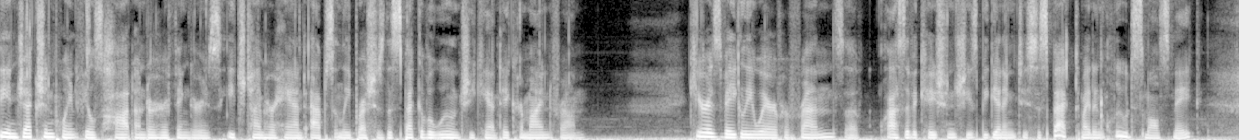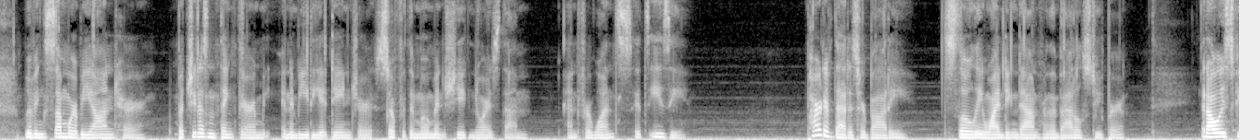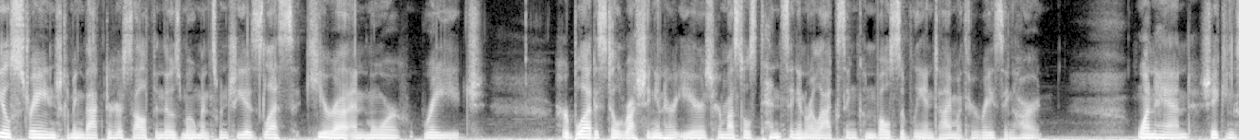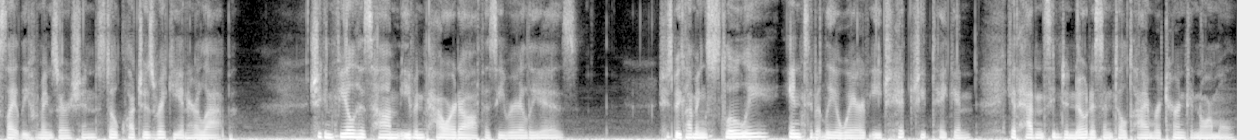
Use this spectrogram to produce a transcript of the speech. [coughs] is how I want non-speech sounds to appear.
The injection point feels hot under her fingers each time her hand absently brushes the speck of a wound she can't take her mind from. Kira is vaguely aware of her friends, a classification she's beginning to suspect might include Small Snake, moving somewhere beyond her, but she doesn't think they're in immediate danger, so for the moment she ignores them, and for once, it's easy. Part of that is her body, slowly winding down from the battle stupor. It always feels strange coming back to herself in those moments when she is less Kira and more rage. Her blood is still rushing in her ears, her muscles tensing and relaxing convulsively in time with her racing heart. One hand, shaking slightly from exertion, still clutches Ricky in her lap. She can feel his hum even powered off as he rarely is. She's becoming slowly, intimately aware of each hit she'd taken, yet hadn't seemed to notice until time returned to normal.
